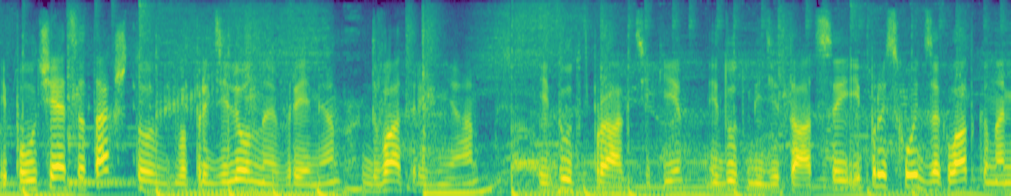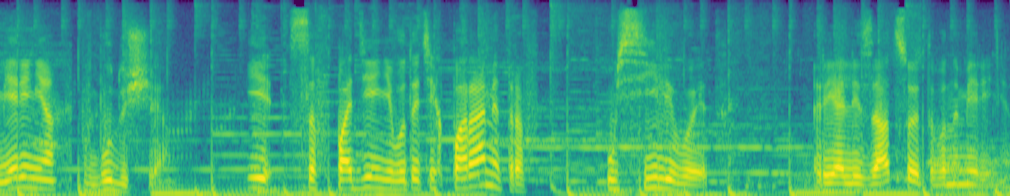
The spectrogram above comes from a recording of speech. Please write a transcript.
И получается так, что в определенное время, 2-3 дня, идут практики, идут медитации и происходит закладка намерения в будущее. И совпадение вот этих параметров усиливает реализацию этого намерения.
